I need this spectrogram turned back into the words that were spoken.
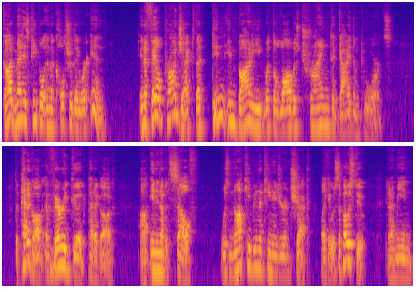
god met his people in the culture they were in in a failed project that didn't embody what the law was trying to guide them towards the pedagogue a very good pedagogue uh, in and of itself was not keeping the teenager in check like it was supposed to. And I mean,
